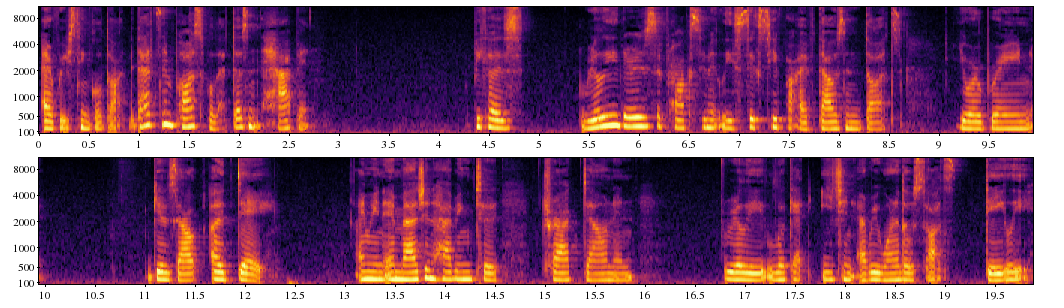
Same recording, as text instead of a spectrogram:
every single thought. That's impossible. That doesn't happen. Because really, there's approximately 65,000 thoughts your brain gives out a day. I mean, imagine having to track down and really look at each and every one of those thoughts daily.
